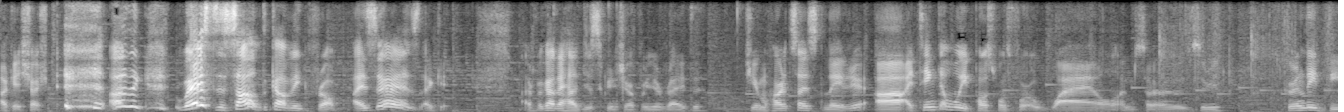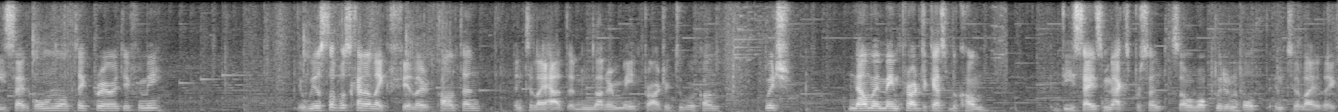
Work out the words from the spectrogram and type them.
Okay, shush. I was like, where's the sound coming from? I swear okay. I forgot I had your screenshot for you, right? GM hard size later. Uh, I think that will be postponed for a while. I'm sorry. Currently, D side golden will take priority for me. The wheel stuff was kind of like filler content until I had another main project to work on, which now my main project has become D sides max percent. So we'll put it on hold until I like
